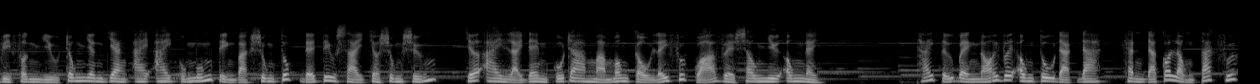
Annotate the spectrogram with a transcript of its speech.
vì phần nhiều trong nhân gian ai ai cũng muốn tiền bạc sung túc để tiêu xài cho sung sướng, chớ ai lại đem của ra mà mong cầu lấy phước quả về sau như ông này. Thái tử bèn nói với ông Tu Đạt Đa, Khanh đã có lòng tác phước,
